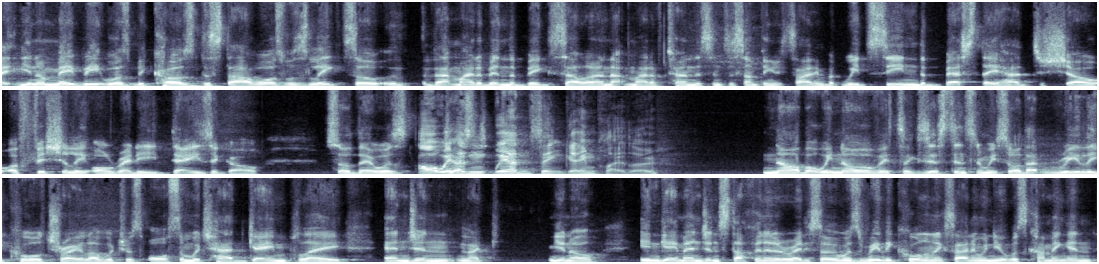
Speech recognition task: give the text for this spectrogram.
Uh, you know, maybe it was because the Star Wars was leaked, so uh, that might have been the big seller, and that might have turned this into something exciting. But we'd seen the best they had to show officially already days ago, so there was. Oh, we just- hadn't we hadn't seen gameplay though. no, but we know of its existence, and we saw that really cool trailer, which was awesome, which had gameplay engine, like you know, in-game engine stuff in it already. So it was really cool and exciting. We knew it was coming, and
